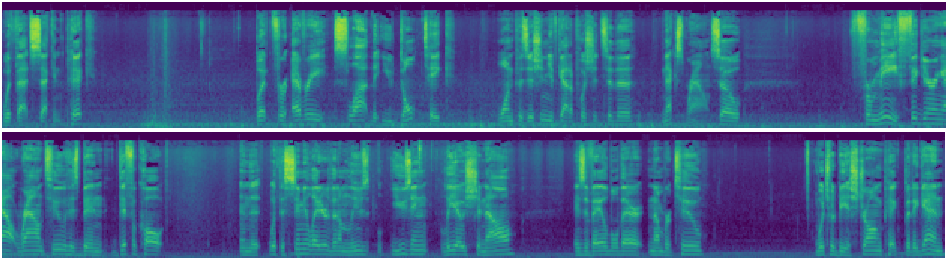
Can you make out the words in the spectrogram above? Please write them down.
with that second pick. But for every slot that you don't take one position, you've got to push it to the next round. So for me, figuring out round two has been difficult. And the with the simulator that I'm lose, using, Leo Chenal is available there, number two, which would be a strong pick. But again,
